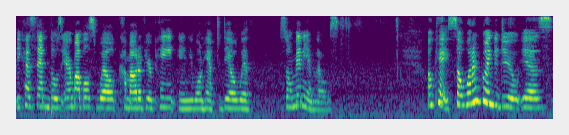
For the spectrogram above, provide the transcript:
Because then those air bubbles will come out of your paint and you won't have to deal with so many of those. Okay, so what I'm going to do is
